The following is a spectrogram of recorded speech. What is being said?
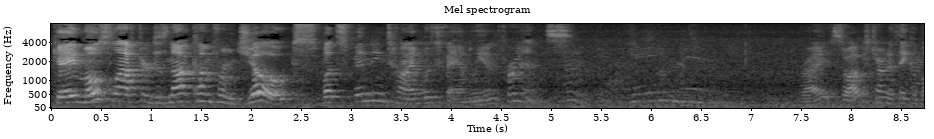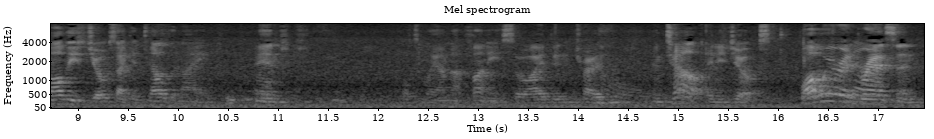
Okay, most laughter does not come from jokes, but spending time with family and friends. Right? So I was trying to think of all these jokes I could tell tonight, and ultimately I'm not funny, so I didn't try and tell any jokes. While we were in Branson,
